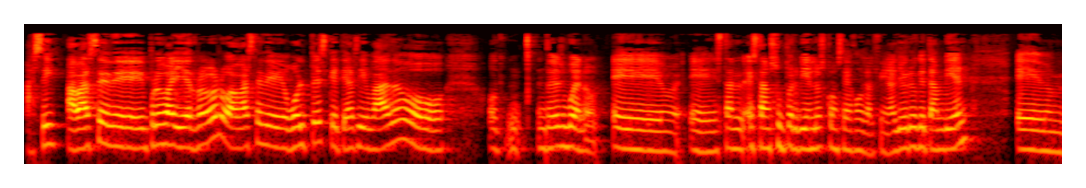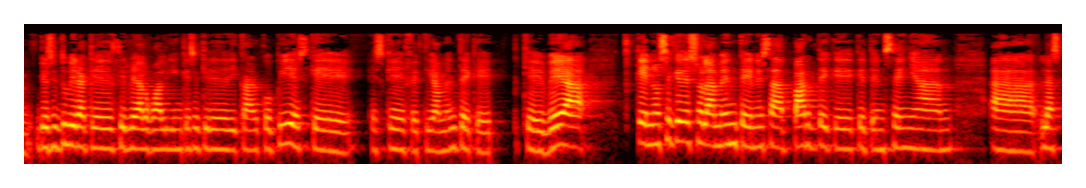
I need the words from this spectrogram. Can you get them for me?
así, a base de prueba y error o a base de golpes que te has llevado. Entonces, bueno, eh, eh, están súper bien los consejos al final. Yo creo que también, eh, yo si tuviera que decirle algo a alguien que se quiere dedicar copy, es que, es que efectivamente, que, que vea, que no se quede solamente en esa parte que, te enseñan las,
